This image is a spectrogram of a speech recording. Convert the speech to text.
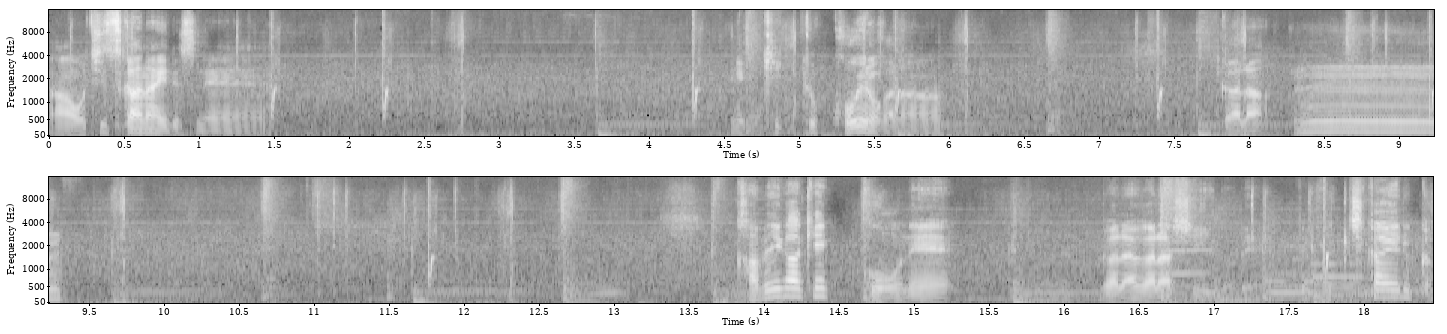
あ、落ち着かないですね。え、結局こういうのかな？柄。うーん。壁が結構ね、ガラガラしいので。で、こっち変えるか。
